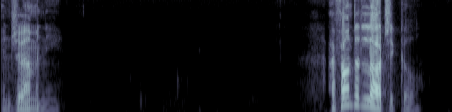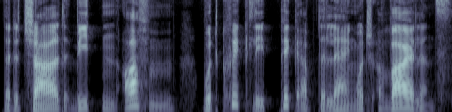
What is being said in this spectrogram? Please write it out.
in Germany. I found it logical that a child beaten often would quickly pick up the language of violence.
